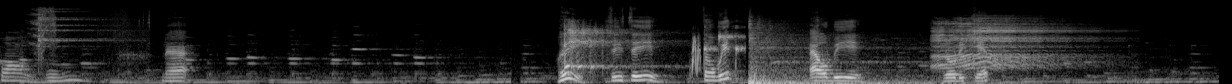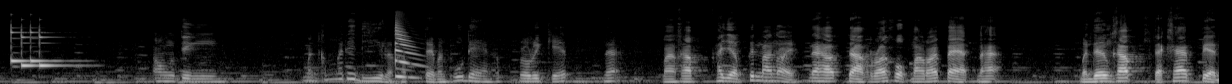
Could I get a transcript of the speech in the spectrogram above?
ฟ่องอนะฮะเฮ้ย CC ตวิท เอลบีโรดิเกสเอาจริง มันก็ไม่ได้ดีหรอกแต่มันผู้แดงครับโรดิเกสนะ มาครับ ขยับขึ้นมาหน่อยนะครับ จาก 106 มา 108 นะฮะ เหมือนเดิมครับ แต่แค่เปลี่ยน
